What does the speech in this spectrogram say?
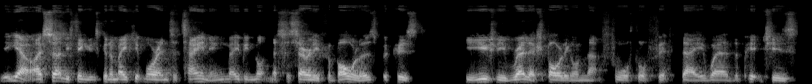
yeah, I certainly think it's going to make it more entertaining, maybe not necessarily for bowlers because you usually relish bowling on that fourth or fifth day where the pitch is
